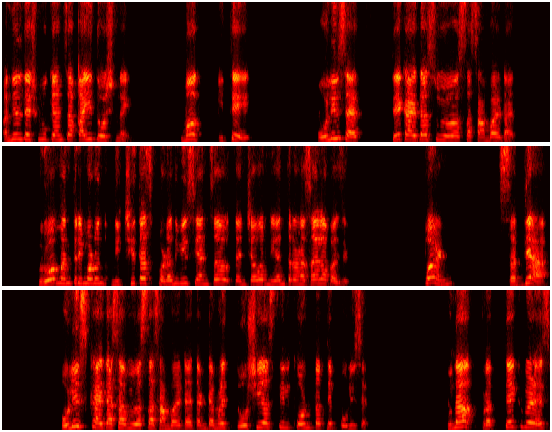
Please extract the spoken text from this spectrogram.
अनिल देशमुख यांचा काही दोष नाही. मग इथे पोलीस आहेत ते कायदा सुव्यवस्था सांभाळत आहेत गृहमंत्री म्हणून निश्चितच फडणवीस यांचं त्यांच्यावर नियंत्रण असायला पाहिजे. पण सध्या पोलीस कायदा व्यवस्था सांभाळत आहेत आणि त्यामुळे दोषी असतील कोण तर ते पोलीस आहेत. पुन्हा प्रत्येक वेळेस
